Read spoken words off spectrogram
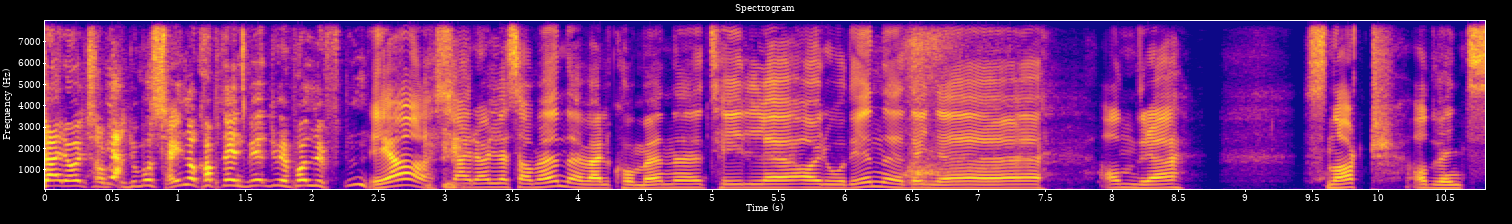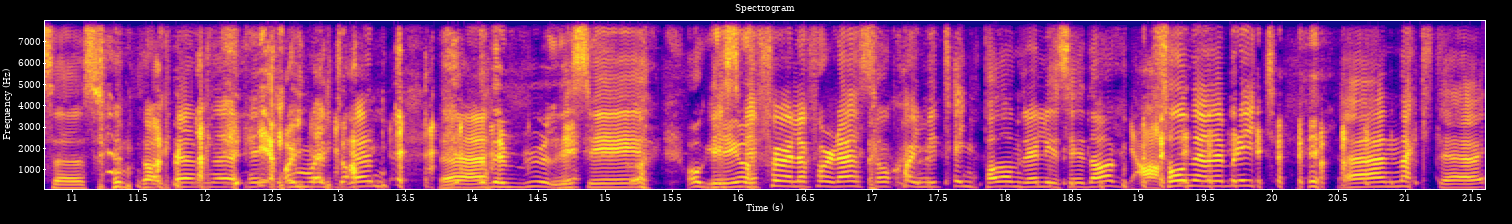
Kjære alle sammen, du må si noe, kaptein. Du er på luften. Ja, kjære alle sammen. Velkommen til eh, Arodin denne andre snart adventssøndagen eh, i morgen. Eh? Hvis vi, hvis vi føler for det, så kan vi tenne på det andre lyset i dag. Sånn er det blitt. Jeg nekter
